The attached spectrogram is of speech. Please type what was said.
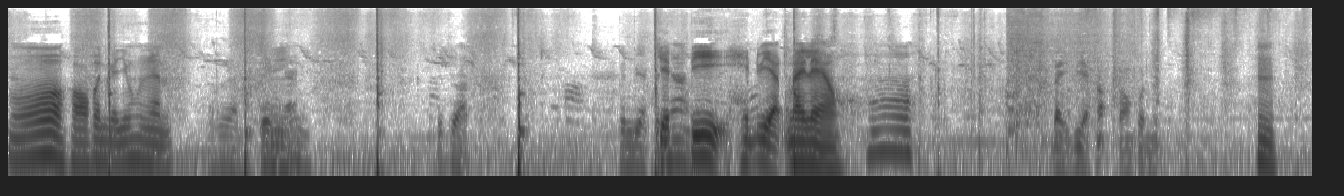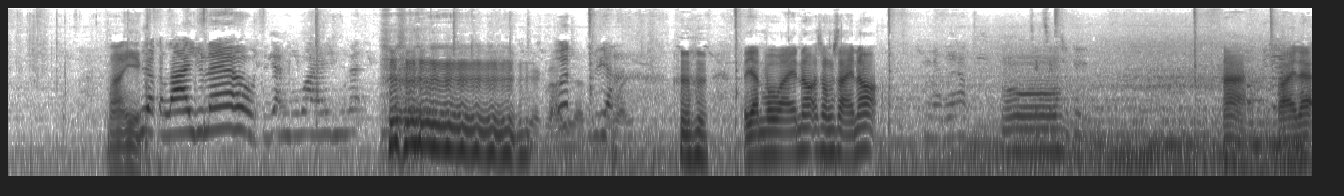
โอ้พอเพิ่นก็อยู่เฮือนเพื่อนเก่งแล้วนี่สุดยอดเป็นเบียกเป็นเจ็ดงานปีเฮ็ดเวียกได้แล้วโอ้ได้เบียกเนาะสองคนนี้อืมมาอีกเรียกอะไรอยู่แล้วจะยันบ่ไหวนี่แหละเบียกแล้วอึดเบีเบียยกกไว้ แต่ยันบ่ไหวเนาะสงสัยเนาะแม่นแล้วโอ้สิบสิบอ่าไปแล้ว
